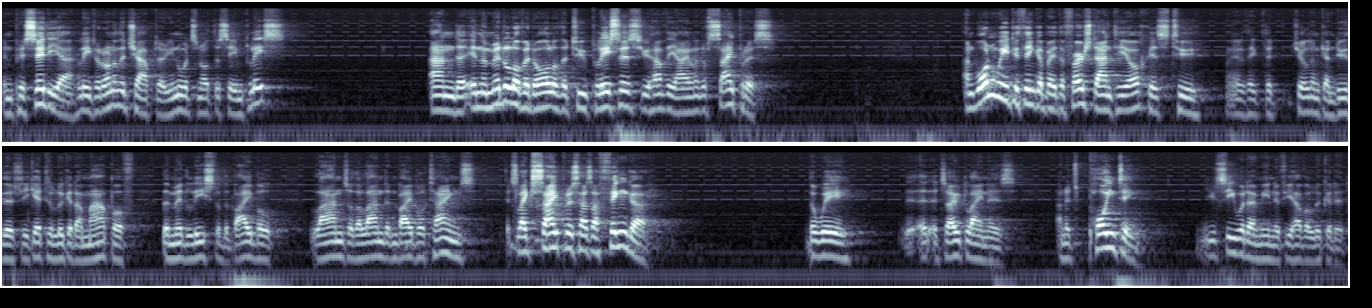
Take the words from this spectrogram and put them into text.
in Pisidia later on in the chapter, you know it's not the same place. And uh, in the middle of it all, of the two places, you have the island of Cyprus. And one way to think about the first Antioch is to, I think the children can do this, you get to look at a map of the Middle East or the Bible lands or the land in Bible times. It's like Cyprus has a finger, the way its outline is, and it's pointing. You see what I mean if you have a look at it.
